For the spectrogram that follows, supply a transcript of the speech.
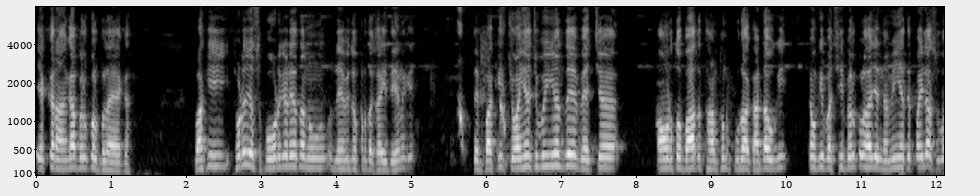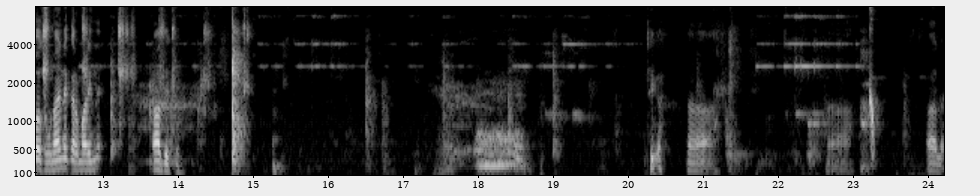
ਇੱਕ ਰੰਗ ਆ ਬਿਲਕੁਲ ਬਲੈਕ। ਬਾਕੀ ਥੋੜੇ ਜਿਹਾ ਸਪੋਰਟ ਜਿਹੜੇ ਆ ਤੁਹਾਨੂੰ ਲੇਵੇ ਦੇ ਉੱਪਰ ਦਿਖਾਈ ਦੇਣਗੇ। ਤੇ ਬਾਕੀ ਚੁਆਈਆਂ ਚੁਬਈਆਂ ਦੇ ਵਿੱਚ ਆਉਣ ਤੋਂ ਬਾਅਦ ਥਣ ਥਣ ਪੂਰਾ ਕੱਢ ਆਊਗੀ ਕਿਉਂਕਿ ਬੱਚੀ ਬਿਲਕੁਲ ਹਜੇ ਨਵੀਂ ਹੈ ਤੇ ਪਹਿਲਾ ਸੂਬਾ ਸੋਨਾ ਇਹਨੇ ਕਰਮ ਵਾਲੀ ਨੇ। ਆਹ ਦੇਖੋ। ਠੀਕ ਆ? ਹਾਂ। ਹਾਂ। ਆ ਲੈ।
